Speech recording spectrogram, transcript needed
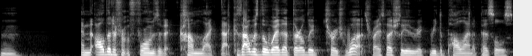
Hmm. And all the different forms of it come like that, because that was the way that the early church was, right? Especially if you read the Pauline epistles;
